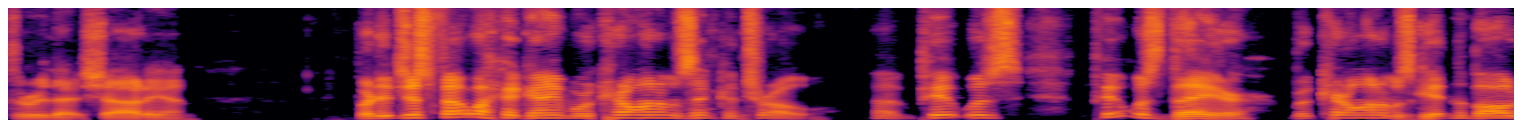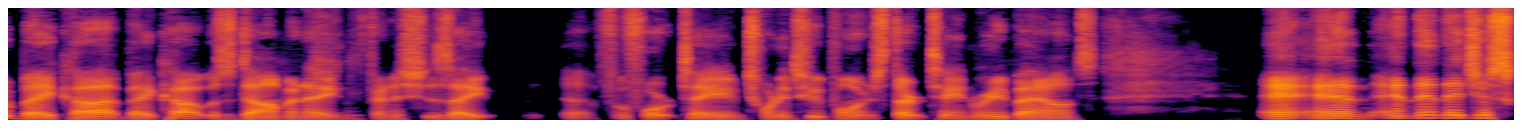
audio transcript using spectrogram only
threw that shot in. But it just felt like a game where Carolina was in control. Uh, Pitt was Pitt was there, but Carolina was getting the ball to Bacot. Bacot was dominating, finishes eight uh, for 14, 22 points, 13 rebounds, and, and and then they just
